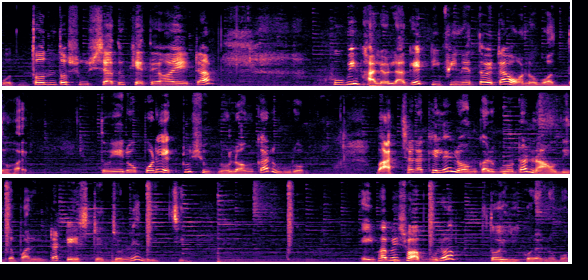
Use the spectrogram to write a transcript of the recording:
অত্যন্ত সুস্বাদু খেতে হয় এটা। খুবই ভালো লাগে, টিফিনে তো এটা অনবদ্য হয়। তো এর ওপরে একটু শুকনো লঙ্কার গুঁড়ো। বাচ্চারা খেলে লঙ্কার গুঁড়োটা নাও দিতে পারে, এটা টেস্টের জন্যে দিচ্ছি। এইভাবে সবগুলো তৈরি করে নেব।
